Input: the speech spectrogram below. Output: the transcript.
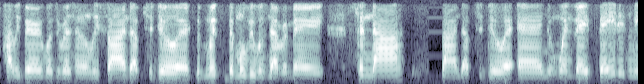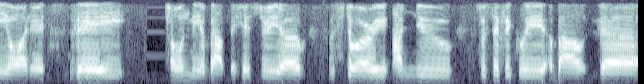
Halle Berry was originally signed up to do it. The, the movie was never made. Sanaa signed up to do it, and when they baited me on it, they told me about the history of the story. I knew specifically about the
